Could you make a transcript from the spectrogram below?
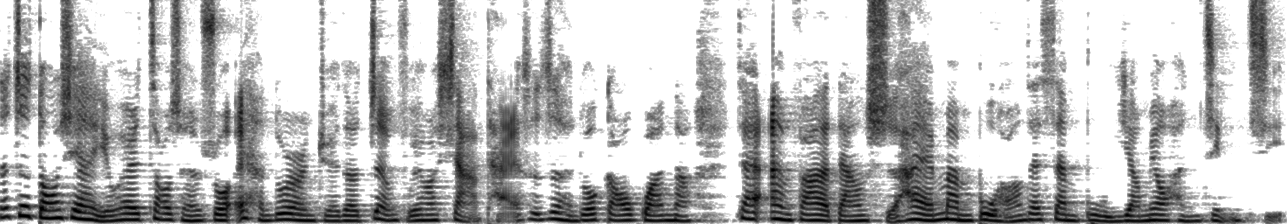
那这东西，也会造成说，诶，很多人觉得政府要下台，甚至很多高官呢，在案发的当时，他也漫步，好像在散步一样，没有很紧急。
